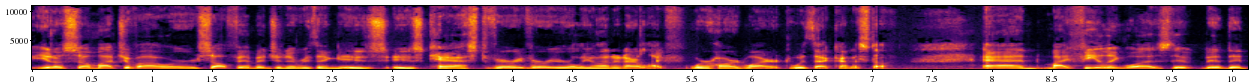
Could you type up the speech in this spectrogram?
you know, so much of our self image and everything is is cast very very early on in our life. We're hardwired with that kind of stuff. And my feeling was that that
